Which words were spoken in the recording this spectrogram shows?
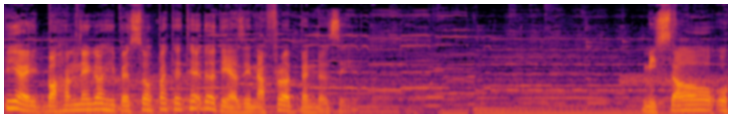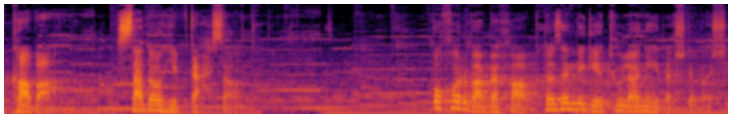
بیایید با هم نگاهی به صحبت تعدادی از این افراد بندازیم. میسا اوکاوا 117 سال. بخور و بخواب تا زندگی طولانی داشته باشی.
